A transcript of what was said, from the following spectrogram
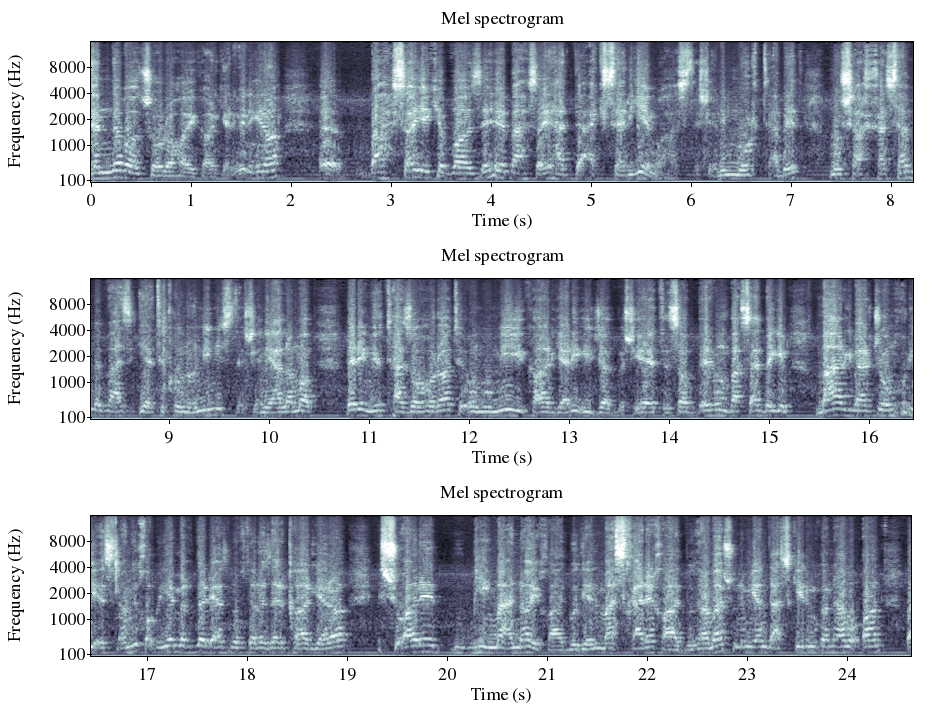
زنده با شوراهای کارگری. یعنی اینا بحثایی که واضح بحثای حد اکثری ما هستش. یعنی مرتبط مشخصا به وضعیت کنونی نیستش. یعنی الان ما بریم یه تظاهرات عمومی کارگری ایجاد بشه. یه اعتصاب بریم وسط بگیم مرگ بر جمهوری اسلامی. خب یه مقداری از نقطه نظر کارگرا شعار بی‌معنایی خواهد بود. یعنی مسخره خواهد بود. همشون میان دستگیر می‌کنن هم آن و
